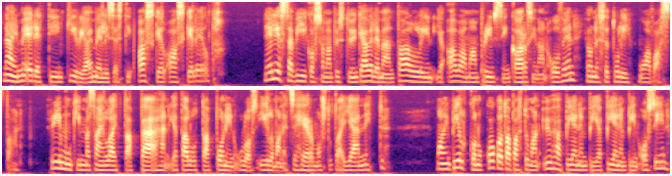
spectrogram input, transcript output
Näin me edettiin kirjaimellisesti askel askeleelta. Neljässä viikossa mä pystyin kävelemään talliin ja avaamaan prinssin karsinan oven, jonne se tuli mua vastaan. Riimunkin mä sain laittaa päähän ja taluttaa ponin ulos ilman, että se hermostui tai jännitty. Mä olin pilkkonut koko tapahtuman yhä pienempiin ja pienempiin osiin,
